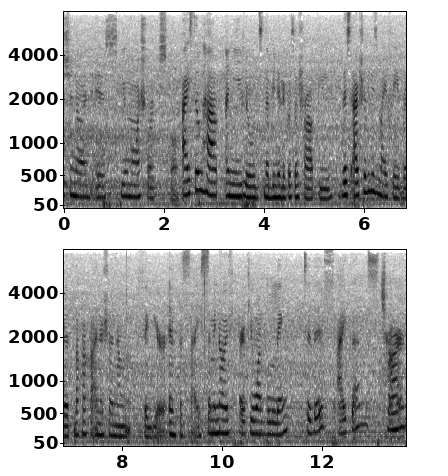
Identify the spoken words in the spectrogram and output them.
Susunod is yung mga shorts ko. I still have a new loads na binili ko sa Shopee. This actually is my favorite. Nakakaano siya ng figure. Emphasize. Let me know if, if you want the link to this items. Char.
